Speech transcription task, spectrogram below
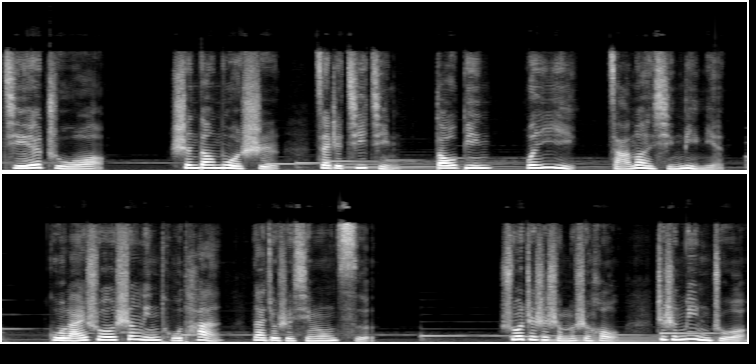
杰卓，身当漠视，在这饥馑、刀兵、瘟疫、杂乱行里面，古来说生灵涂炭，那就是形容词。说这是什么时候？这是命浊、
